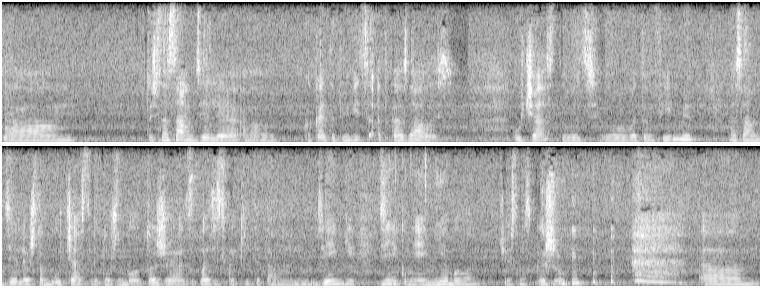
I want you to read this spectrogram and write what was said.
да. Э, то есть на самом деле э, какая-то певица отказалась участвовать э, в этом фильме. На самом деле, чтобы участвовать, нужно было тоже заплатить какие-то там деньги. Денег у меня не было, честно скажу. Эм,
